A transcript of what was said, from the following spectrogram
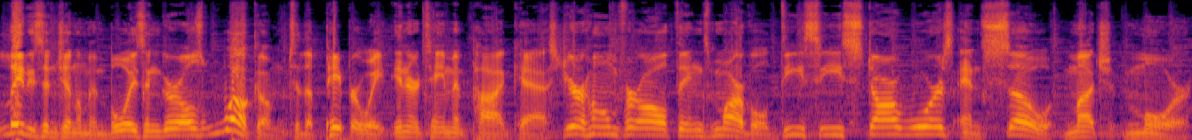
Ladies and gentlemen, boys and girls, welcome to the Paperweight Entertainment Podcast, your home for all things Marvel, DC, Star Wars, and so much more.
